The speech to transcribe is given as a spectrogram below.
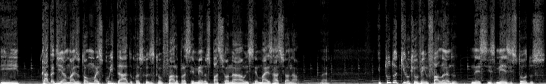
E cada dia mais eu tomo mais cuidado com as coisas que eu falo para ser menos passional e ser mais racional. Né? E tudo aquilo que eu venho falando nesses meses todos,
